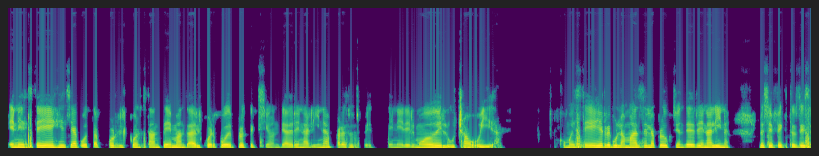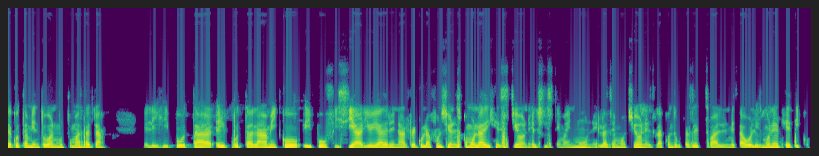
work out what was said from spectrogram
En este eje se agota por el constante demanda del cuerpo de protección de adrenalina para sostener el modo de lucha o vida. Como este eje regula más de la producción de adrenalina, los efectos de ese agotamiento van mucho más allá. El eje hipotalámico, hipoficiario y adrenal regula funciones como la digestión, el sistema inmune, las emociones, la conducta sexual, el metabolismo energético.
